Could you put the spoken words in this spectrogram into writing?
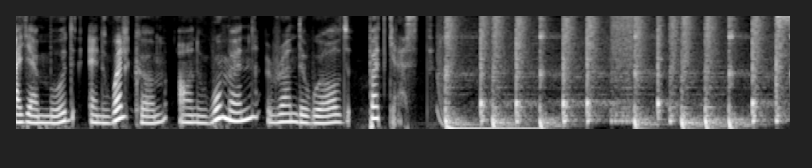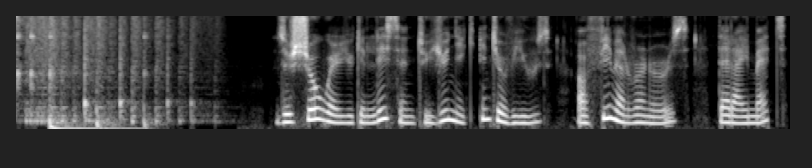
I am Maud and welcome on Women Run the World podcast. The show where you can listen to unique interviews of female runners that I met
